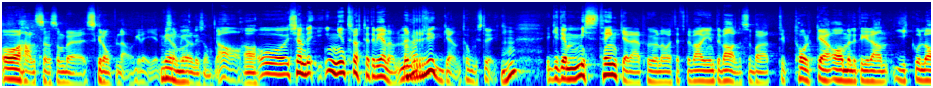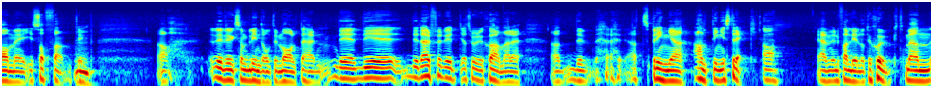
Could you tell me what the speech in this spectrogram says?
Och halsen som började skrovla och grejer. Liksom. Mer och mer liksom. Ja, Ja. och kände ingen trötthet i benen, men ryggen tog stryk. Mhm. Vilket jag misstänker är på grund av att efter varje intervall så bara typ torkade jag av mig lite grann, gick och la mig i soffan typ. Mm. Ja, det liksom blir inte optimalt det här. Det, det, det är därför det, jag tror det är skönare att, det, att springa allting i sträck. Ja. Även ifall det låter sjukt. Men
